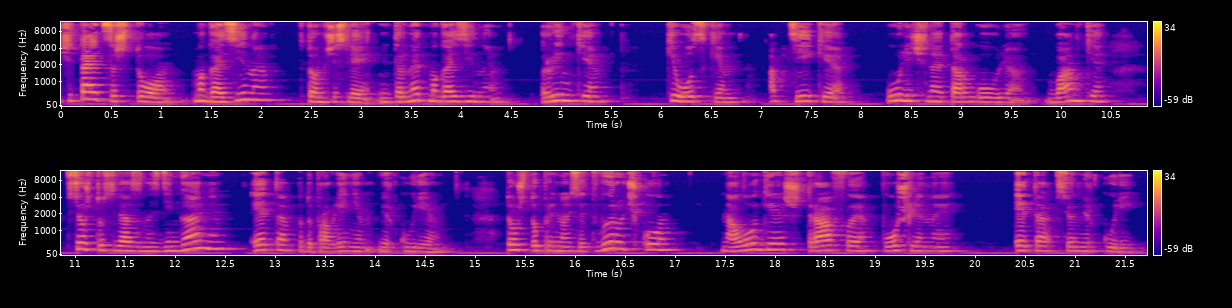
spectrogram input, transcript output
Считается, что магазины, в том числе интернет-магазины, рынки, киоски, аптеки, уличная торговля, банки, все, что связано с деньгами, это под управлением Меркурия. То, что приносит выручку, налоги, штрафы, пошлины, это все Меркурий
